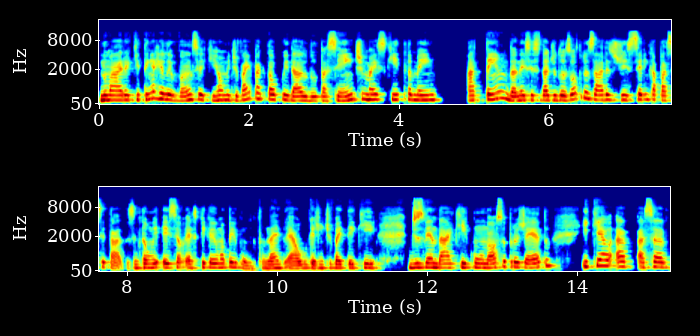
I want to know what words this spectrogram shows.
numa área que tenha relevância, que realmente vai impactar o cuidado do paciente, mas que também atenda a necessidade das outras áreas de serem capacitadas. Então, esse, é, essa fica aí uma pergunta, né? É algo que a gente vai ter que desvendar aqui com o nosso projeto e que a, a, essa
